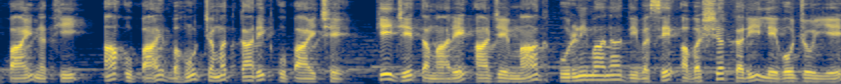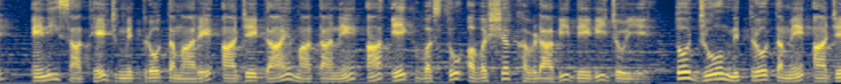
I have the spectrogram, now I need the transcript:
ઉપાય નથી. આ ઉપાય બહુ ચમત્કારિક ઉપાય છે કે જે તમારે આજે માઘ પૂર્ણિમાના દિવસે અવશ્ય કરી લેવો જોઈએ. એની સાથે જ મિત્રો, તમારે આજે ગાય માતાને આ એક વસ્તુ અવશ્ય ખવડાવી દેવી જોઈએ. તો જો મિત્રો તમે આજે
